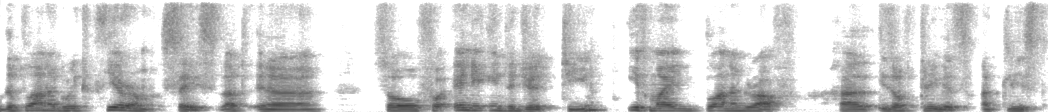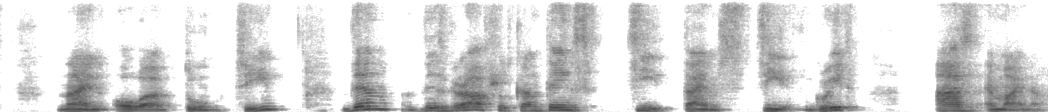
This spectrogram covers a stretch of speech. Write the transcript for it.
the planar grid theorem says that uh, so for any integer t, if my planar graph has, is of treewidth at least 9 over 2t, then this graph should contain t times t grid as a minor.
